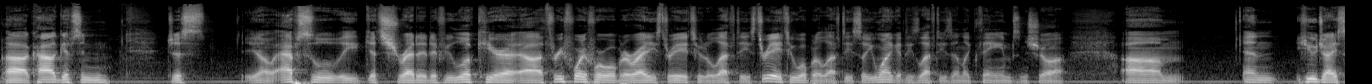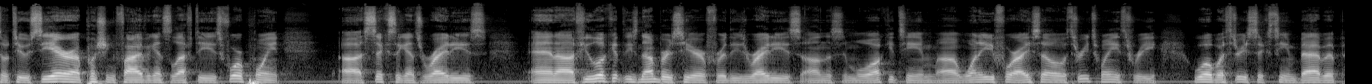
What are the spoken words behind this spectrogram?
Uh, Kyle Gibson just you know absolutely gets shredded. If you look here, uh, 344 Woba to righties, 382 to lefties, 382 Woba to lefties. So you want to get these lefties in like Thames and Shaw. Um, and huge ISO too. SIERA pushing five against lefties, four point uh, six against righties. And uh, if you look at these numbers here for these righties on this Milwaukee team, uh, 184 ISO, 323 Woba, 316 BABIP.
